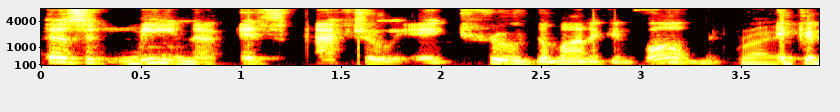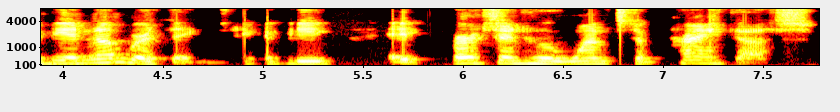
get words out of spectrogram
Doesn't mean that it's actually a true demonic involvement. Right. It could be a number of things. It could be a person who wants to prank us,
